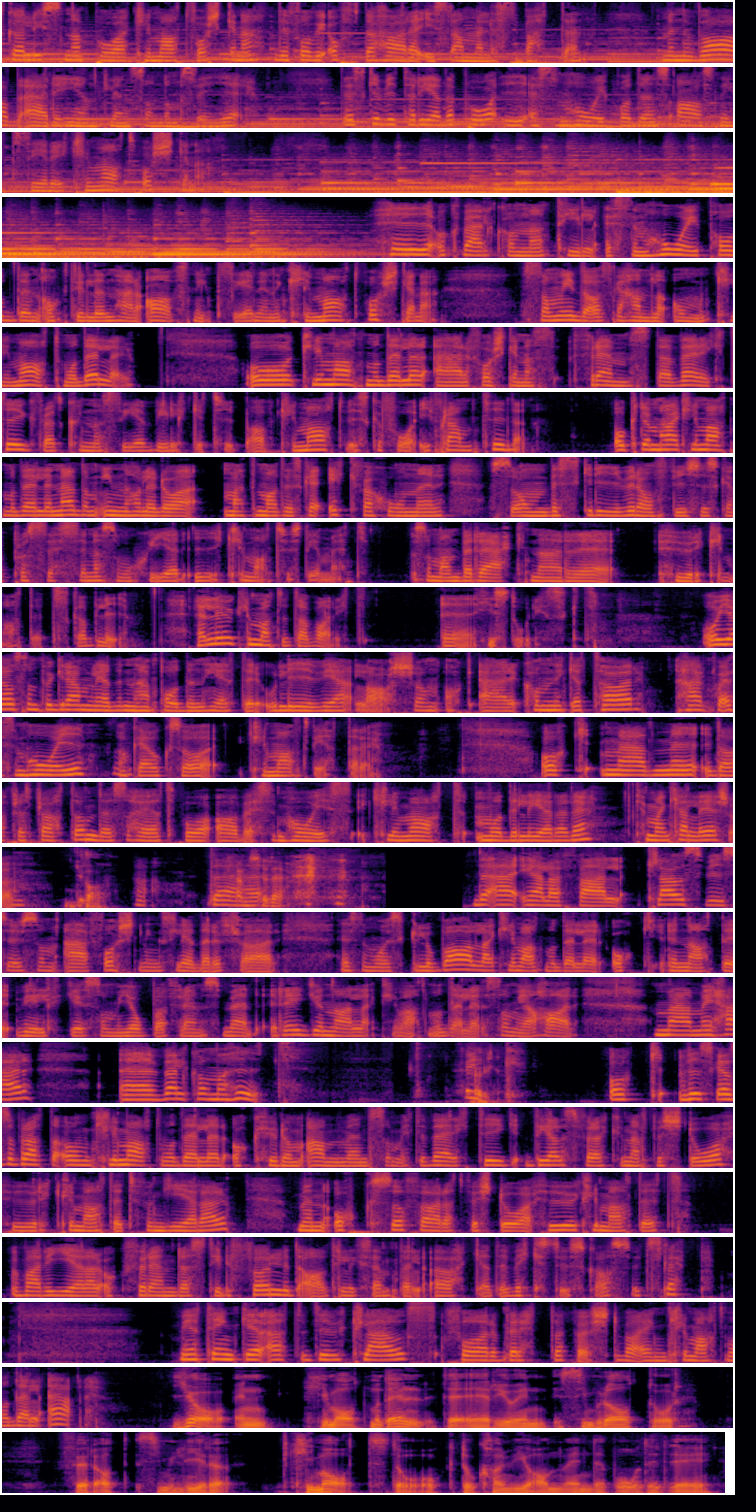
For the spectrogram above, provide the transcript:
Ska lyssna på klimatforskarna, det får vi ofta höra i samhällsdebatten. Men vad är det egentligen som de säger? Det ska vi ta reda på i SMHI-poddens avsnittsserie Klimatforskarna. Hej och välkomna till SMHI-podden och till den här avsnittsserien Klimatforskarna som idag ska handla om klimatmodeller. Och klimatmodeller är forskarnas främsta verktyg för att kunna se vilket typ av klimat vi ska få i framtiden. Och de här klimatmodellerna de innehåller då matematiska ekvationer som beskriver de fysiska processerna som sker i klimatsystemet. Så man beräknar eh, hur klimatet ska bli. Eller hur klimatet har varit eh, historiskt. Och jag som programleder den här podden heter Olivia Larsson och är kommunikatör här på SMHI och är också klimatvetare. Och med mig idag för att prata om det så har jag två av SMHIs klimatmodellerare. Kan man kalla er så? Ja. ja det är, Kanske det. Det är i alla fall Klaus Wieser som är forskningsledare för SMHIs globala klimatmodeller och Renate Wilke som jobbar främst med regionala klimatmodeller som jag har med mig här. Eh, välkomna hit. Hej. Tack. Och vi ska alltså prata om klimatmodeller och hur de används som ett verktyg. Dels för att kunna förstå hur klimatet fungerar men också för att förstå hur klimatet varierar och förändras till följd av till exempel ökade växthusgasutsläpp. Men jag tänker att du Klaus får berätta först vad en klimatmodell är. Ja, en klimatmodell det är ju en simulator för att simulera klimat då, och då kan vi använda både det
